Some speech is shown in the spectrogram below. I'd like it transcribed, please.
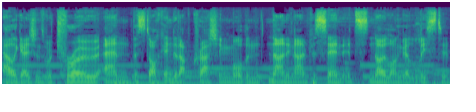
allegations were true and the stock ended up crashing more than 99%. It's no longer listed.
